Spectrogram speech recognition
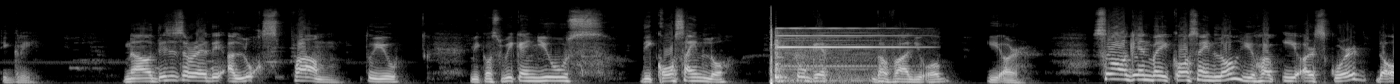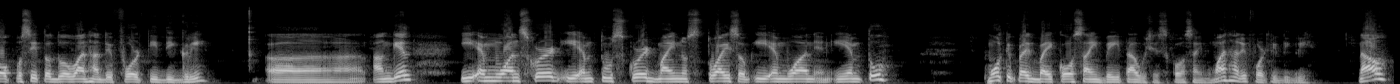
degree. Now, this is already a look spam to you because we can use the cosine law to get the value of ER. So again, by cosine law, you have ER squared, the opposite of the 140 degree uh, angle. EM1 squared, EM2 squared minus twice of EM1 and EM2 multiplied by cosine beta, which is cosine 140 degree. Now,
